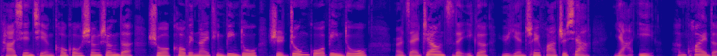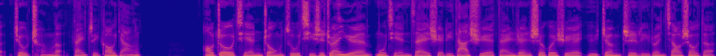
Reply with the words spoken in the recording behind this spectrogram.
他先前口口声声的说 COVID-19 病毒是中国病毒，而在这样子的一个语言催化之下，亚裔很快的就成了代罪羔羊。澳洲前种族歧视专员，目前在雪梨大学担任社会学与政治理论教授的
